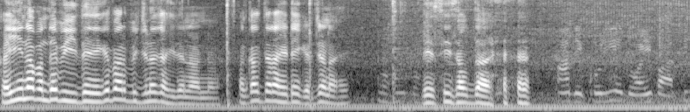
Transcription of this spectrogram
ਕਈ ਨਾ ਬੰਦੇ ਬੀਜਦੇ ਨਹੀਂਗੇ ਪਰ ਬੀਜਣਾ ਚਾਹੀਦਾ ਨਾਲ ਨਾਲ। ਅੰਕਲ ਤੇਰਾ ਹੇਠੇ ਗਿਰ ਜਾਣਾ ਇਹ। ਦੇਸੀ ਸੌਦਾ ਹੈ ਆ ਦੇਖੋ ਜੀ ਇਹ ਦਵਾਈ ਪਾਤੀ।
